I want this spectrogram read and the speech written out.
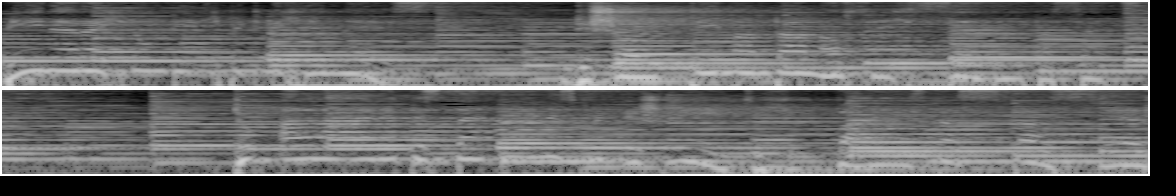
Wie eine Rechnung, die nicht beglichen ist. Und die Schuld, die man dann auf sich selber setzt. Du alleine bist deines Glückes Schmied. Ich weiß, dass das sehr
